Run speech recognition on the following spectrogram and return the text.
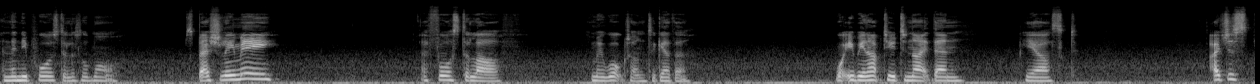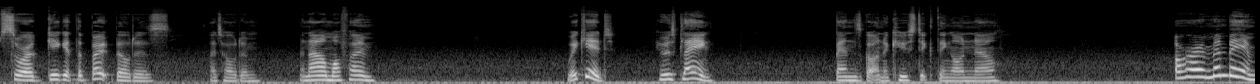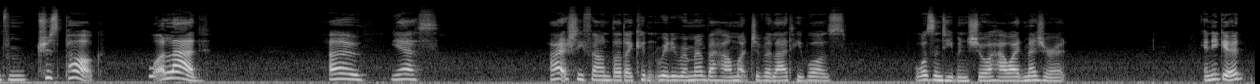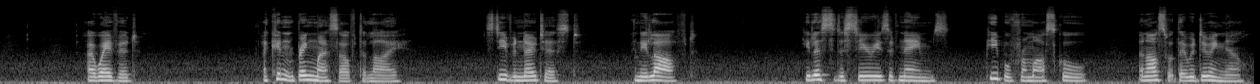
And then he paused a little more. Especially me. I forced a laugh, and we walked on together. What you been up to tonight then? he asked. I just saw a gig at the boat builders, I told him, and now I'm off home. Wicked. Who was playing? Ben's got an acoustic thing on now. Oh, I remember him from Tris Park. What a lad. Oh, yes. I actually found that I couldn't really remember how much of a lad he was. I wasn't even sure how I'd measure it. Any good? I wavered. I couldn't bring myself to lie. Stephen noticed, and he laughed. He listed a series of names, people from our school, and asked what they were doing now.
